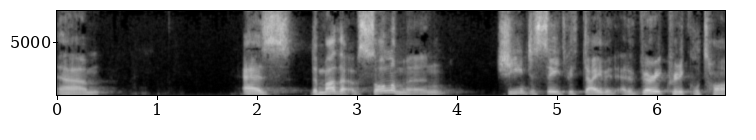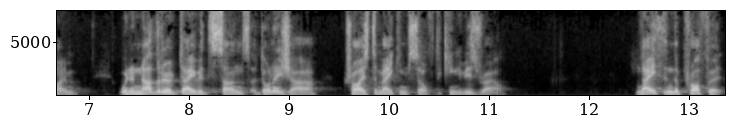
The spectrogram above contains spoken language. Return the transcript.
um, as the mother of Solomon, she intercedes with David at a very critical time when another of David's sons, Adonijah, tries to make himself the king of Israel. Nathan the prophet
